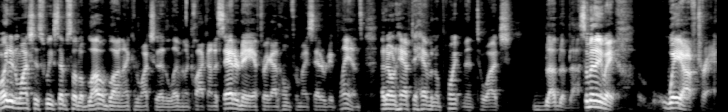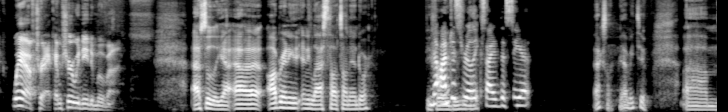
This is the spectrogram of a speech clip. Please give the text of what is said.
oh, I didn't watch this week's episode of blah blah blah, and I can watch it at eleven o'clock on a Saturday after I got home from my Saturday plans. I don't have to have an appointment to watch blah blah blah. So, but anyway, way off track. Way off track. I'm sure we need to move on. Absolutely, yeah. Uh, Aubrie, any any last thoughts on Andor? No, I'm just really on? excited to see it. Excellent. Yeah, me too. Um,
